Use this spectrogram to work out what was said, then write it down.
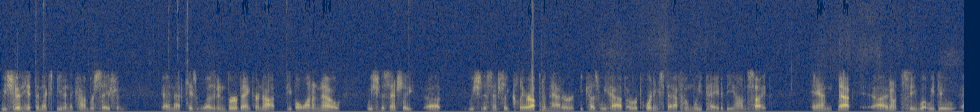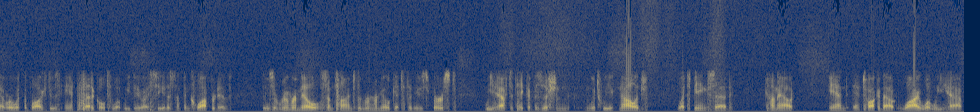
We should hit the next beat in the conversation. In that case, was it in Burbank or not? People want to know. We should essentially uh, we should essentially clear up the matter because we have a reporting staff whom we pay to be on site, and that I don't see what we do or what the blogs do is antithetical to what we do. I see it as something cooperative. There's a rumor mill. Sometimes the rumor mill gets the news first. We have to take a position in which we acknowledge what's being said, come out, and and talk about why what we have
